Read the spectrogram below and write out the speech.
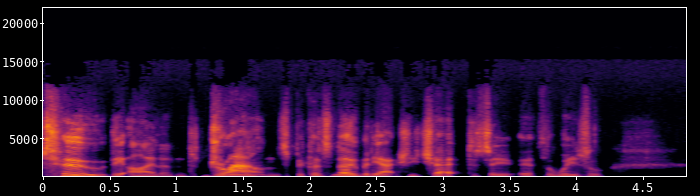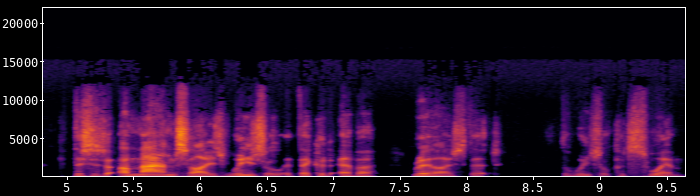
to the island drowns because nobody actually checked to see if the weasel, this is a man sized weasel, if they could ever realize that the weasel could swim.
